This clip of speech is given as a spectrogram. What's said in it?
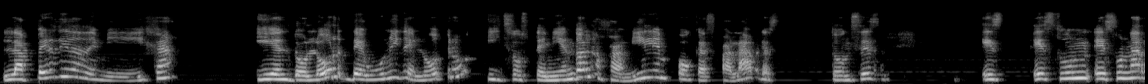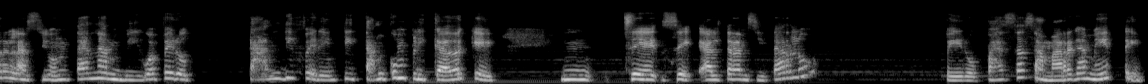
la pérdida de mi hija y el dolor de uno y del otro y sosteniendo a la familia en pocas palabras. Entonces, es, es, un, es una relación tan ambigua, pero tan diferente y tan complicada que mm, se, se, al transitarlo, pero pasas amargamente,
